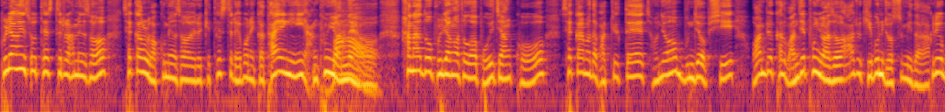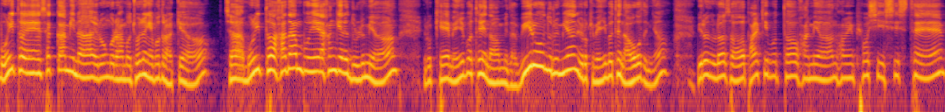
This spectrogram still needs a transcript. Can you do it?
불량화소 테스트를 하면서 색감을 바꾸면서 이렇게 테스트를 해보니까 다행히 양품이 왔네요. 하나도 불량화소가 보이지 않고 색깔마다 바뀔 때 전혀 문제 없이 완벽한 완제품이 와서 아주 기분이 좋습니다. 그리고 모니터의 색감이나 이런 거를 한번 조정해 보도록 할게요. 자 모니터 하단부에 한 개를 누르면 이렇게 메뉴 버튼이 나옵니다 위로 누르면 이렇게 메뉴 버튼이 나오거든요 위로 눌러서 밝기부터 화면 화면 표시 시스템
